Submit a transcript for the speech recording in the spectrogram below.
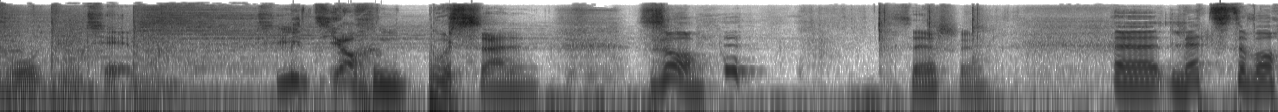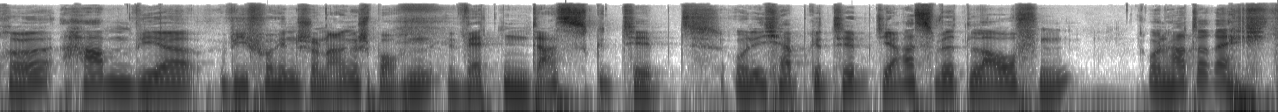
Quotentipp. Mit Jochen Bussal. So, Sehr schön. äh, letzte Woche haben wir, wie vorhin schon angesprochen, Wetten das getippt. Und ich habe getippt, ja, es wird laufen. Und hatte recht.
